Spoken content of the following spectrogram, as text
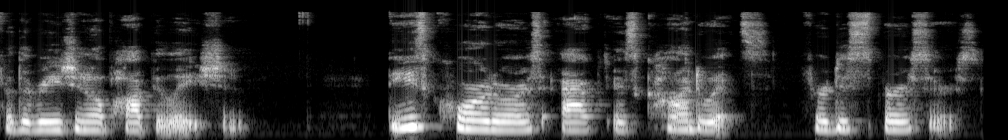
for the regional population. These corridors act as conduits for dispersers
